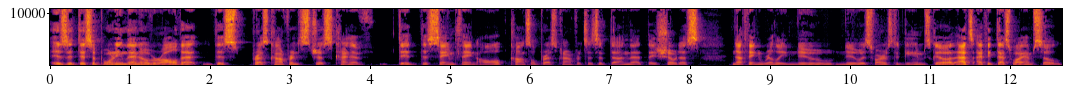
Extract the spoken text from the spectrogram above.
is it disappointing then overall that this press conference just kind of did the same thing all console press conferences have done? That they showed us nothing really new new as far as the games go. That's I think that's why I'm so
